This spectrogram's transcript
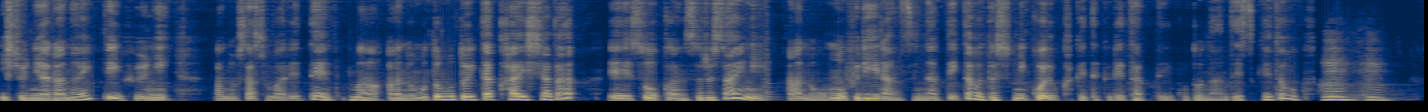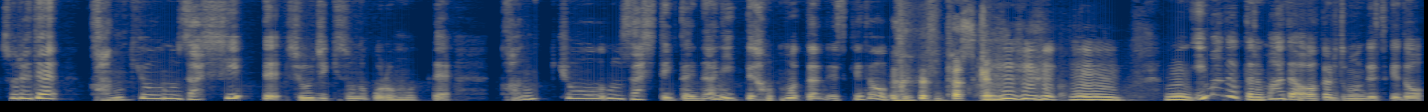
一緒にやらないっていうふうにあの誘われて、まああのもともといた会社が、えー創刊する際にあのもうフリーランスになっていた私に声をかけてくれたっていうことなんですけど、うんうん。それで環境の雑誌って正直その頃思って、環境の雑誌って一体何って思ったんですけど、確かに。うん。うん、今だったらまだわかると思うんですけど、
